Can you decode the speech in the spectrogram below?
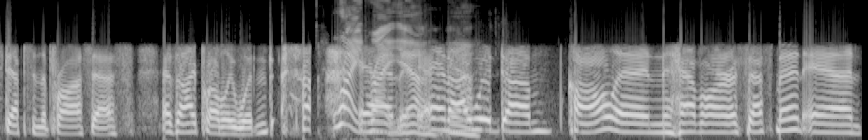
steps in the process, as I probably wouldn't. Right, and, right, yeah. And yeah. I would um, call and have our assessment, and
